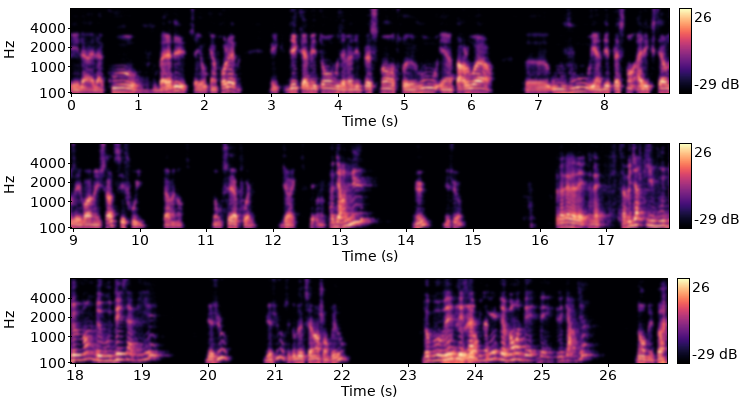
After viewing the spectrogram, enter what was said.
et la, la cour où vous vous baladez, ça y a aucun problème. Mais dès qu'admettons vous avez un déplacement entre vous et un parloir euh, où vous et un déplacement à l'extérieur, vous allez voir un magistrat, c'est fouille permanente. Donc c'est à poil, direct. C'est-à-dire nu? Nu, bien sûr. Attendez, attendez, attendez. Ça veut dire qu'il vous demande de vous déshabiller? Bien sûr, bien sûr, c'est comme ça que ça marche en prison. Donc vous, vous êtes déshabillé devant des, les gardiens? Non, mais pas,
